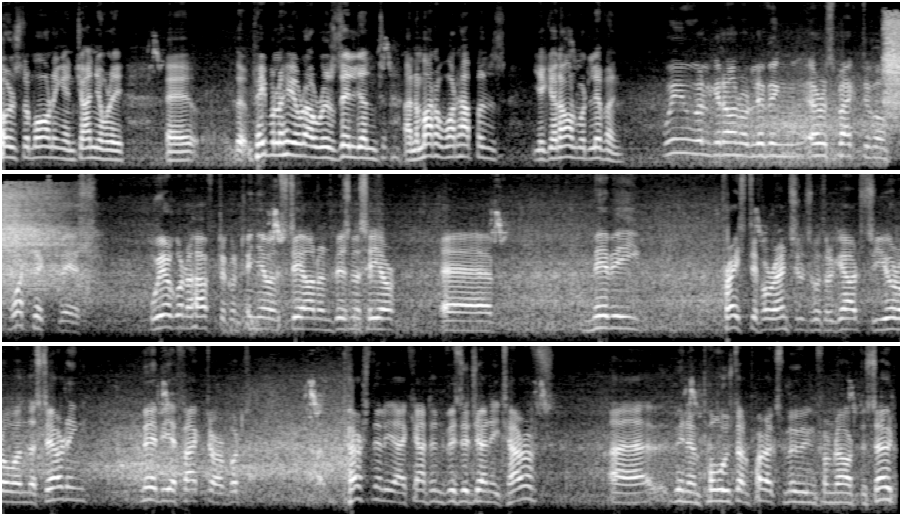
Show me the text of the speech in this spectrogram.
Thursday morning in January, uh, the people here are resilient, and no matter what happens, you get on with living. We will get on with living irrespective of what takes place. We are going to have to continue and stay on in business here. Uh, maybe price differentials with regards to euro and the sterling may be a factor, but personally, I can't envisage any tariffs uh, being imposed on products moving from north to south.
